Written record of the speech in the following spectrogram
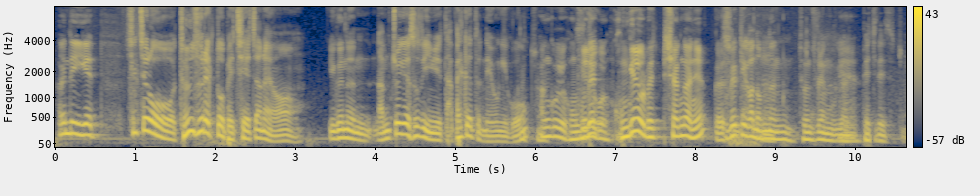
아, 근데 이게 실제로 전술핵도 배치했잖아요. 이거는 남쪽에서도 이미 다 밝혔던 내용이고 한국에 공개적으로 공개적으로 배치한 거 아니에요? 900개가 넘는 전술핵 무기가 배치돼 있었죠.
